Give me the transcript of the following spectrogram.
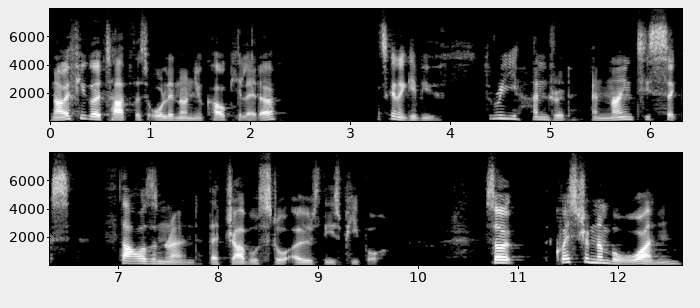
Now, if you go type this all in on your calculator, it's going to give you 396 thousand rand that Jabu still owes these people. So, question number one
